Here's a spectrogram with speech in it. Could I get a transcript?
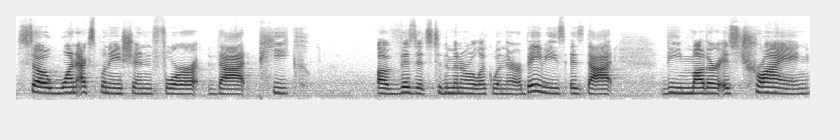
So one explanation for that peak of visits to the mineral lick when there are babies is that the mother is trying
